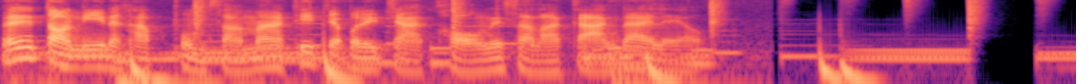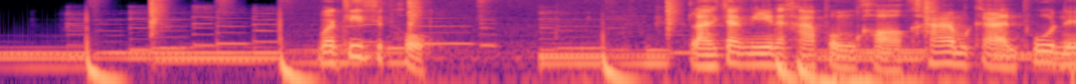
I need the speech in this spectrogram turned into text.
และในตอนนี้นะครับ ผมสามารถที่จะบริจาคของในสารากลางได้แล้ว วันที่ 16หลังจากนี้นะครับผมขอข้ามการพูดใน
